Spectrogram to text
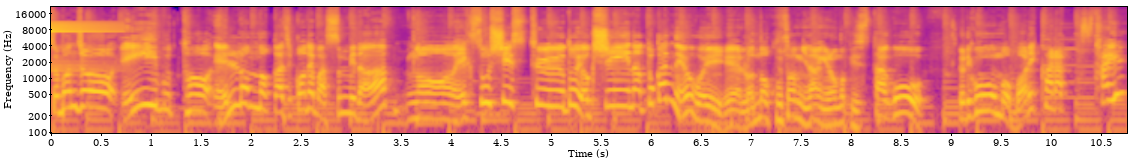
자 먼저 A부터 L 런너까지 꺼내봤습니다. 어 엑소시스트도 역시나 똑같네요 거의 예, 런너 구성이랑 이런 거 비슷하고 그리고 뭐 머리카락 스타일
